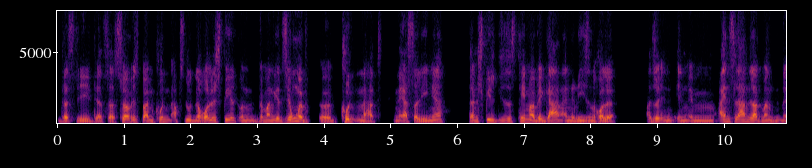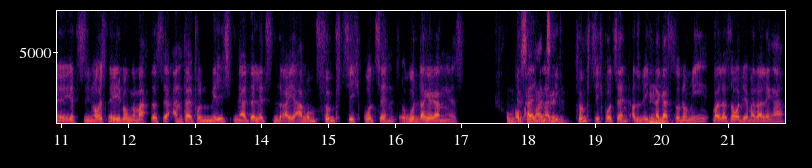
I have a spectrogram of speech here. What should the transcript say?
dass die, dass der Service beim Kunden absolut eine Rolle spielt. Und wenn man jetzt junge äh, Kunden hat in erster Linie, dann spielt dieses Thema vegan eine Riesenrolle. Also in, in, im Einzelhandel hat man äh, jetzt die neuesten Erhebungen gemacht, dass der Anteil von Milch innerhalb der letzten drei Jahre um 50 Prozent runtergegangen ist. Oh, das ist ja Wahnsinn. 50 Prozent, also nicht mhm. in der mhm. Gastronomie, weil das dauert ja immer da länger,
